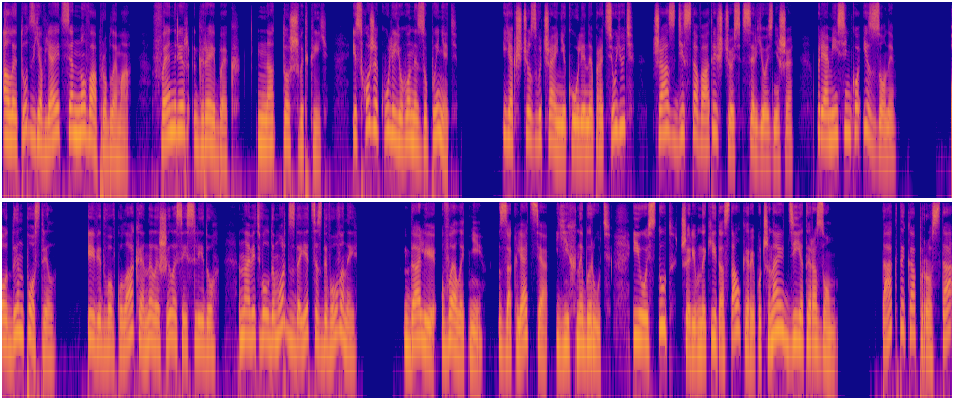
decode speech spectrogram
Але тут з'являється нова проблема. Фенрір Грейбек надто швидкий. І, схоже, кулі його не зупинять. Якщо звичайні кулі не працюють, час діставати щось серйозніше. Прямісінько із зони. Один постріл. І від вовкулаки не лишилося й сліду. Навіть Волдеморт, здається, здивований. Далі велетні. Закляття їх не беруть. І ось тут чарівники та сталкери починають діяти разом. Тактика проста,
